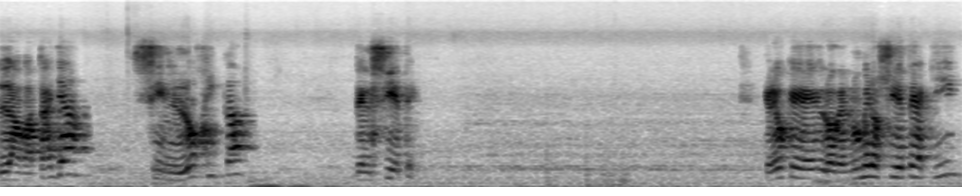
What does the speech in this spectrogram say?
La batalla sin lógica del 7. Creo que lo del número 7 aquí,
